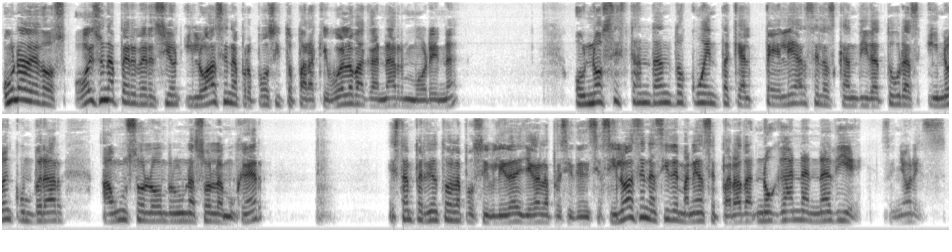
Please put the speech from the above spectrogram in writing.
Una de dos, o es una perversión y lo hacen a propósito para que vuelva a ganar Morena, o no se están dando cuenta que al pelearse las candidaturas y no encumbrar a un solo hombre o una sola mujer, están perdiendo toda la posibilidad de llegar a la presidencia. Si lo hacen así de manera separada, no gana nadie, señores.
